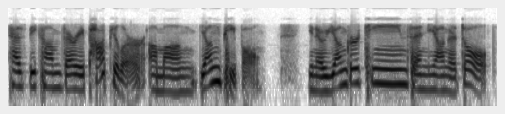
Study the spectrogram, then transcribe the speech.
has become very popular among young people, you know, younger teens and young adults.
